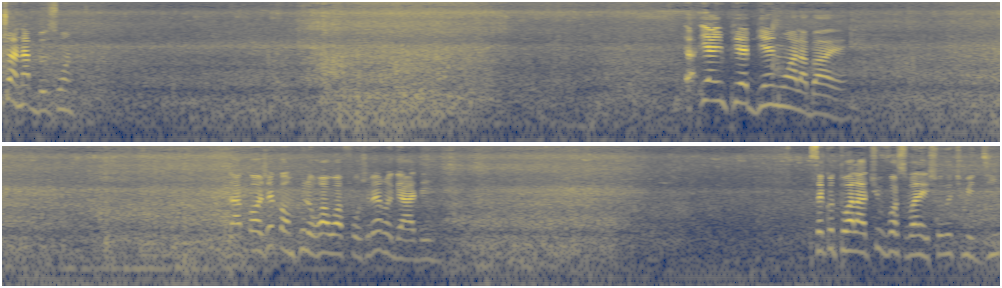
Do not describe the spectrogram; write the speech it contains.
tu en as besoin. Il y a une pierre bien noire là-bas. Hein. D'accord, j'ai compris le roi Wafo. Je vais regarder. C'est que toi là, tu vois souvent les choses tu me dis.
